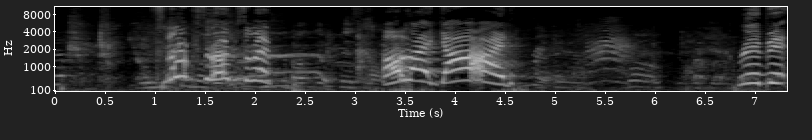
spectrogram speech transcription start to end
Like this much. Oh my god! Ribbit.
